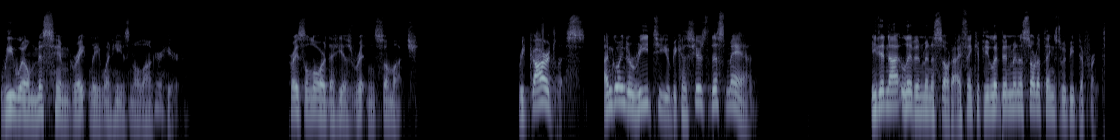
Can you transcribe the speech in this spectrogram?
we will miss him greatly when he is no longer here. Praise the Lord that he has written so much. Regardless, I'm going to read to you because here's this man. He did not live in Minnesota. I think if he lived in Minnesota, things would be different.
